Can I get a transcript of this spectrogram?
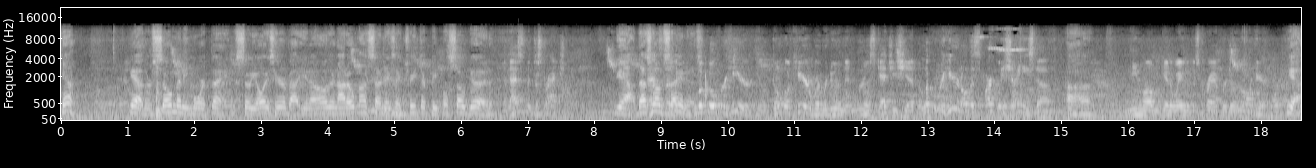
yeah. Yeah, there's so many more things. So you always hear about, you know, they're not open on Sundays. They treat their people so good. And that's the distraction. Yeah, that's, what I'm the- saying is. look over here. You know, don't look here where we're doing the real sketchy shit, but look over here at all this sparkly, shiny stuff. Uh huh. Meanwhile, we get away with this crap we're doing over here. Yeah.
